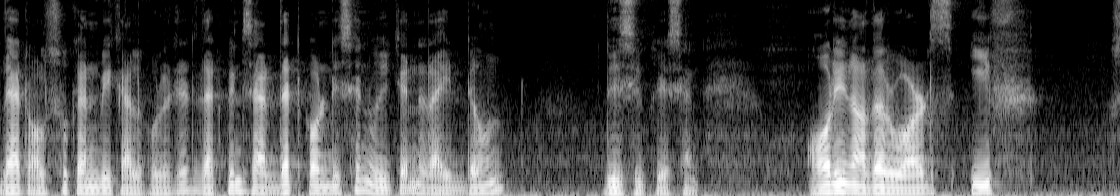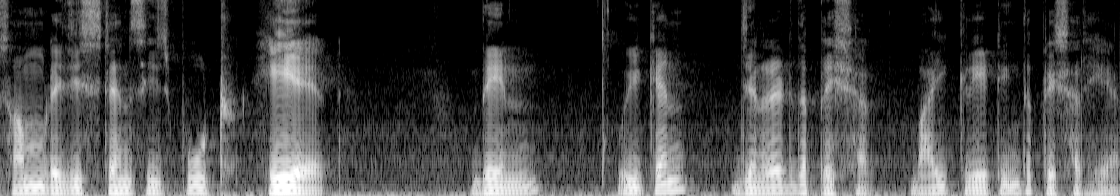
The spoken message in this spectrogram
that also can be calculated. That means at that condition we can write down this equation. Or in other words if some resistance is put here then we can generate the pressure by creating the pressure here.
